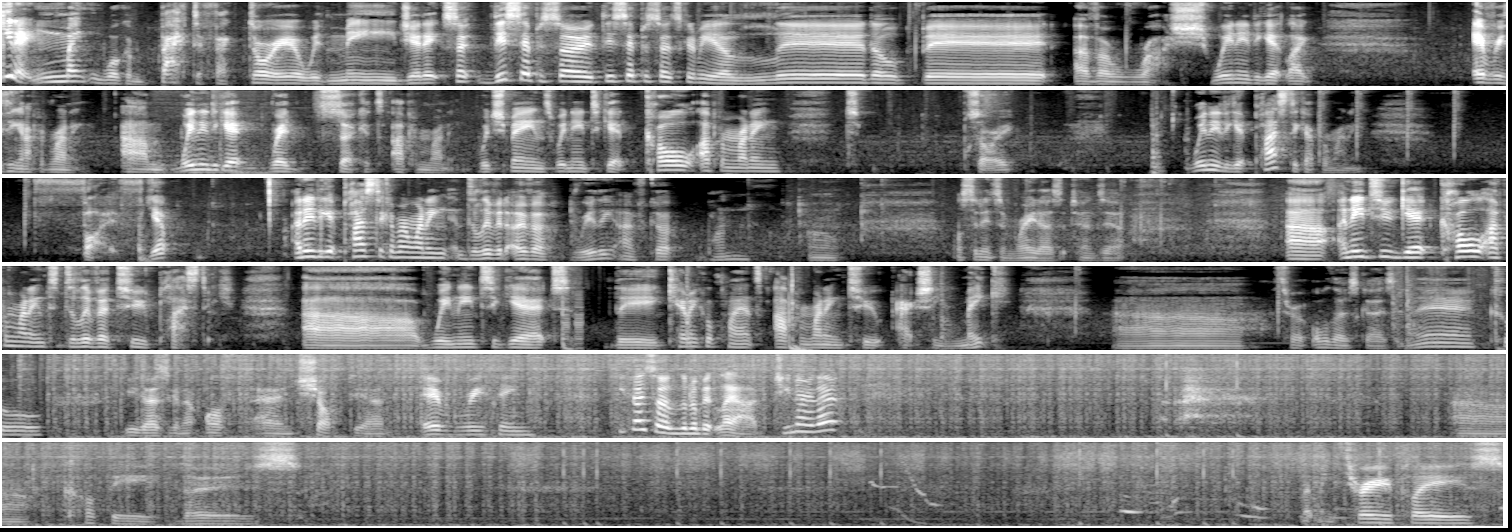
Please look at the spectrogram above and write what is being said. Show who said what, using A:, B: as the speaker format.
A: G'day, mate, and welcome back to Factorio with me, Jedix. So this episode, this episode's going to be a little bit of a rush. We need to get like everything up and running. Um, we need to get red circuits up and running, which means we need to get coal up and running. sorry, we need to get plastic up and running. Five. Yep. I need to get plastic up and running and delivered over. Really? I've got one. Oh. Also need some radars, it turns out. Uh, I need to get coal up and running to deliver to plastic. Uh, we need to get the chemical plants up and running to actually make. Uh, throw all those guys in there. Cool. You guys are going to off and chop down everything. You guys are a little bit loud. Do you know that? Uh, copy those please.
